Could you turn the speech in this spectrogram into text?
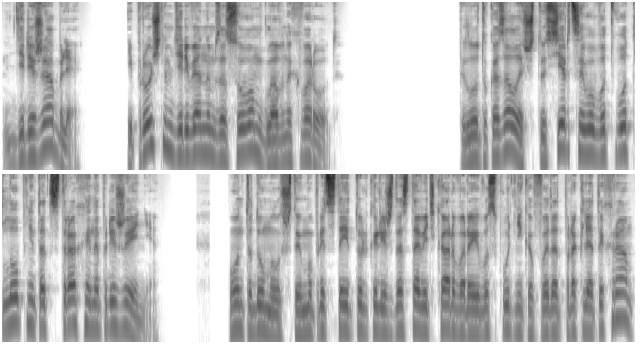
дирижабля и прочным деревянным засовом главных ворот. Пилоту казалось, что сердце его вот-вот лопнет от страха и напряжения. Он-то думал, что ему предстоит только лишь доставить Карвара и его спутников в этот проклятый храм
